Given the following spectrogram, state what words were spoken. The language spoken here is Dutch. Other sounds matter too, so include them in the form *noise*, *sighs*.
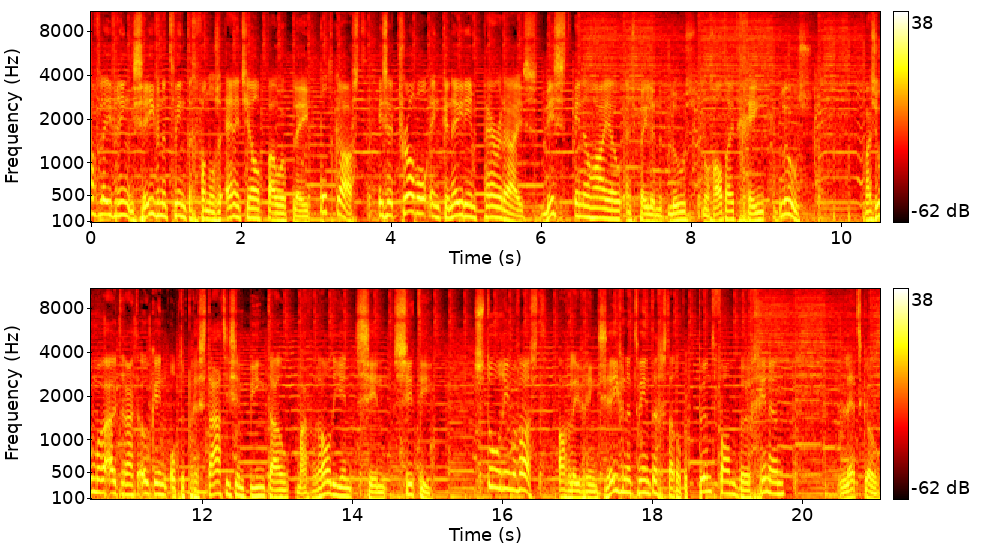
aflevering 27 van onze NHL Powerplay podcast. Is er trouble in Canadian Paradise? Mist in Ohio en spelen de Blues nog altijd geen Blues? Maar zoomen we uiteraard ook in op de prestaties in Beantown, maar vooral die in Sin City. Stoel me vast. Aflevering 27 staat op het punt van beginnen. Let's go.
